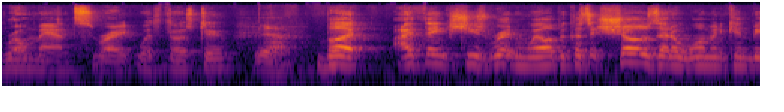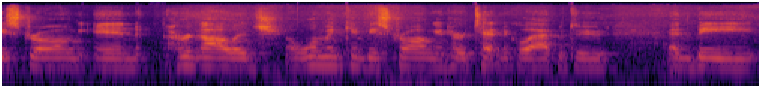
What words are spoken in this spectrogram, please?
romance, right, with those two. Yeah. But I think she's written well because it shows that a woman can be strong in her knowledge, a woman can be strong in her technical aptitude, and be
